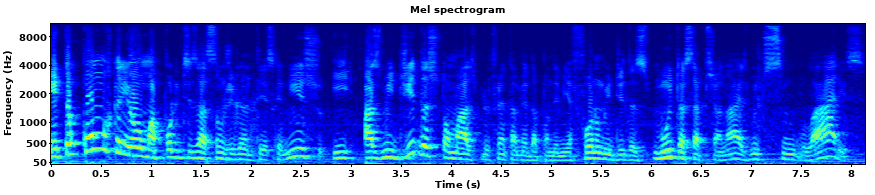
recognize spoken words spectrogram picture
Então, como criou uma politização gigantesca nisso, e as medidas tomadas para o enfrentamento da pandemia foram medidas muito excepcionais, muito singulares,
